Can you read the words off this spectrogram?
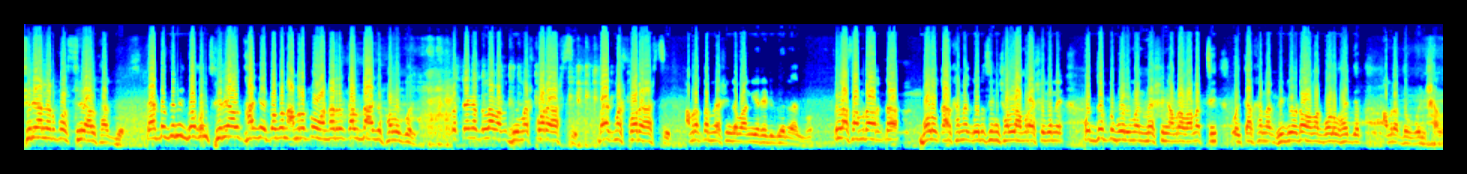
সিরিয়ালের উপর সিরিয়াল থাকবে। একটা জিনিস যখন সিরিয়াল থাকে, তখন আমরা তো অর্ডারের কাজটা আগে ফলো করি। তো টাকা দিলাম, আমি দুই মাস পরে আসছি বা এক মাস পরে আসছি। আমরা তার মেশিনটা বানিয়ে রেডি করে রাখব। প্লাস আমরা একটা বড় কারখানা করেছি, ইনশাল্লাহ আমরা সেখানে পর্যাপ্ত পরিমাণ মেশিন আমরা বানাচ্ছি। ওই কারখানার ভিডিওটাও আমার বড় ভাইদের আমরা দেবো, ইনশাল্লাহ।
